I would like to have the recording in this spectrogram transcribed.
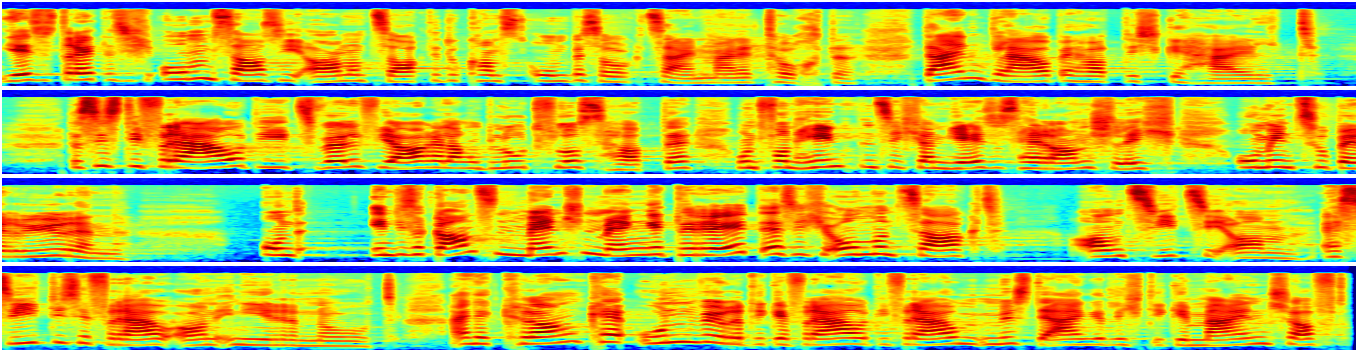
Jesus drehte sich um, sah sie an und sagte, du kannst unbesorgt sein, meine Tochter. Dein Glaube hat dich geheilt. Das ist die Frau, die zwölf Jahre lang Blutfluss hatte und von hinten sich an Jesus heranschlich, um ihn zu berühren. Und in dieser ganzen Menschenmenge dreht er sich um und sagt, und sieht sie an. Er sieht diese Frau an in ihrer Not. Eine kranke, unwürdige Frau. Die Frau müsste eigentlich die Gemeinschaft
